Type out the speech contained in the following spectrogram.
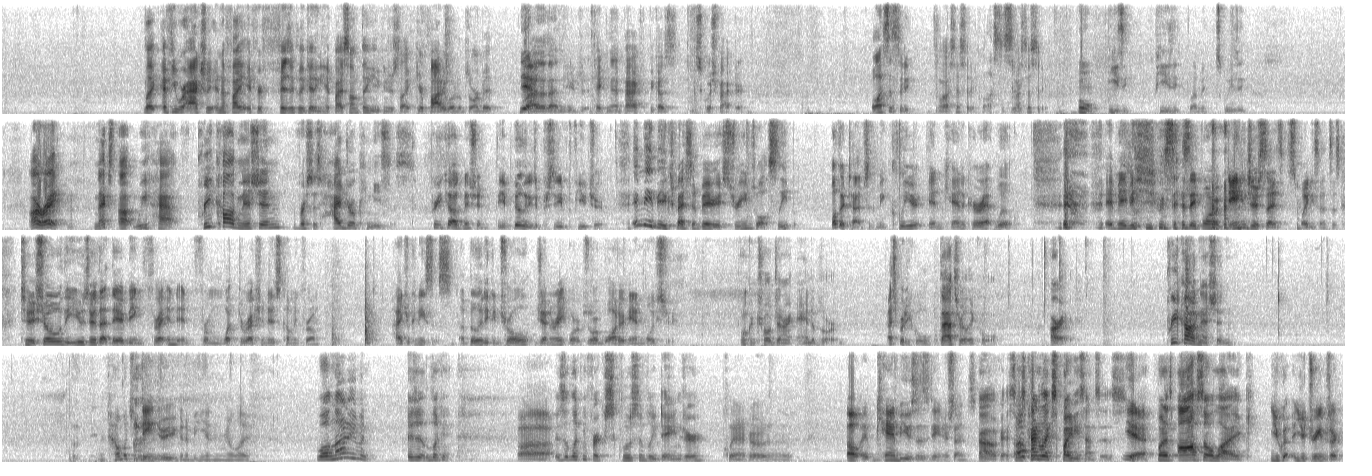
like if you were actually in a fight, if you're physically getting hit by something, you can just like your body would absorb it, Yeah. rather than you taking the impact because the squish factor, Elasticity. elasticity, Elasticity. elasticity. Boom. Easy. Peasy. Lemon. Squeezy. All right, next up we have precognition versus hydrokinesis. Precognition, the ability to perceive the future. It may be expressed in various streams while asleep. Other times it can be clear and can occur at will. it may be used as a form of danger sense, spidey senses, to show the user that they are being threatened and from what direction it is coming from. Hydrokinesis, ability to control, generate, or absorb water and moisture. Oh, control, generate, and absorb. That's pretty cool. That's really cool. All right. Precognition. How much danger are you going to be in in real life? Well, not even. Is it looking? Uh, Is it looking for exclusively danger? Clear and co- Oh, it can be used as a danger sense. Oh, okay. So it's kind of like Spidey senses. Yeah, But it's also like, you your dreams are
